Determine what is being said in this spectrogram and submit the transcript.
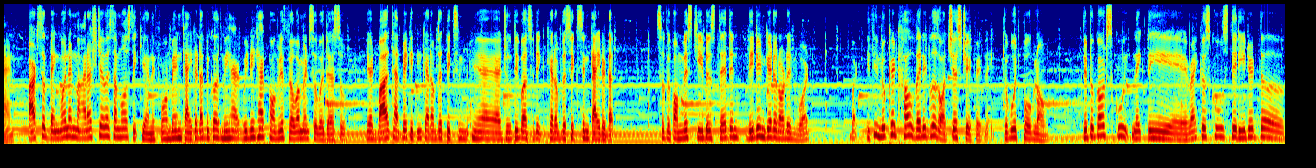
And parts of Bengal and Maharashtra were somehow secure. And Bombay and Calcutta because we had we didn't have Congress governments over there. So we had Bal Thackeray taking care of the Sikhs in yeah, yeah, Jyoti Basu taking care of the Sikhs in Calcutta. So the Congress leaders they didn't they didn't get a lot involved. But if you look at how well it was orchestrated, like the wood pogrom, they took out school like the uh, rifle schools. They raided the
